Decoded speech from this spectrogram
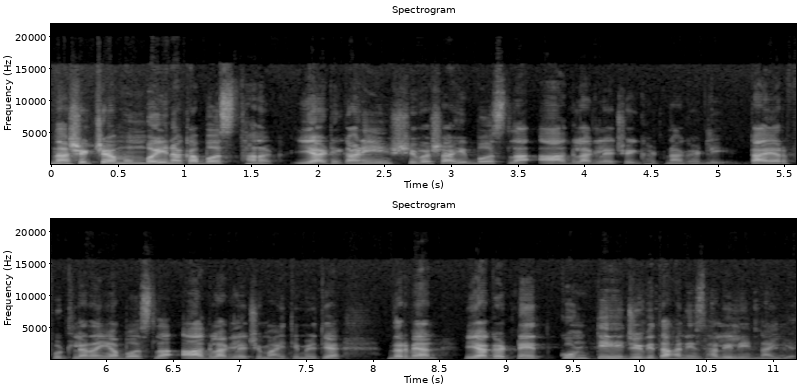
नाशिकच्या मुंबई नाका बस स्थानक या ठिकाणी शिवशाही बसला आग लागल्याची घटना घडली. टायर फुटल्यानं या बसला आग लागल्याची माहिती मिळते दरम्यान या घटनेत कोणतीही जीवितहानी झालेली नाहीये.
